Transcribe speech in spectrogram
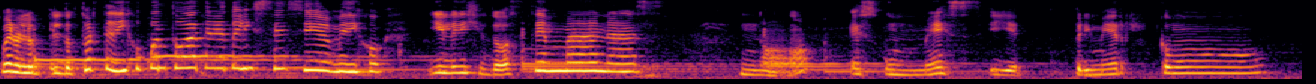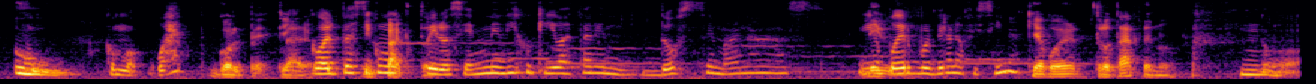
Bueno, lo- el doctor te dijo cuánto va a tener de licencia y me dijo, y yo le dije, dos semanas. No, es un mes. Y primer como, uh, como, ¿what? Golpe, claro. Golpe así Impacto. como, pero si a mí me dijo que iba a estar en dos semanas Libre. a poder volver a la oficina. Que iba a poder trotar de nuevo. No,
